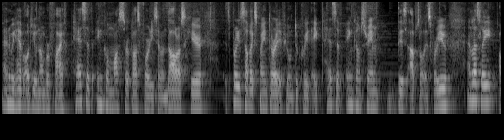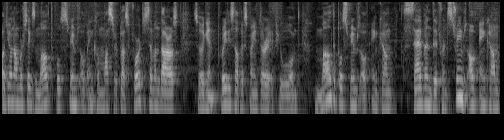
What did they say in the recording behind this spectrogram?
And we have OTO number five passive income masterclass $47 here. It's pretty self-explanatory if you want to create a passive income stream, this upsell is for you. And lastly, OTO number six, multiple streams of income masterclass, $47. So again, pretty self-explanatory if you want multiple streams of income, seven different streams of income.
